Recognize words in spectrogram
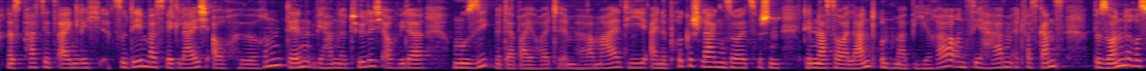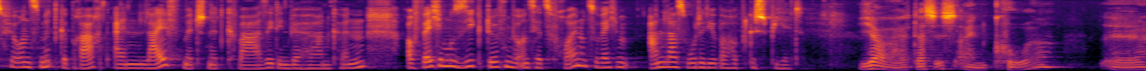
Und das passt jetzt eigentlich zu dem, was wir gleich auch hören, denn wir haben natürlich auch wieder Musik mit dabei heute im Hörmal, die eine Brücke schlagen soll zwischen dem Nassauer Land und Mabira. Und Sie haben etwas ganz Besonderes für uns mitgebracht, einen Live-Mitschnitt quasi, den wir hören können. Auf welche Musik dürfen wir uns jetzt freuen und zu welchem Anlass wurde die überhaupt gespielt? Ja, das ist ein Chor, äh,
